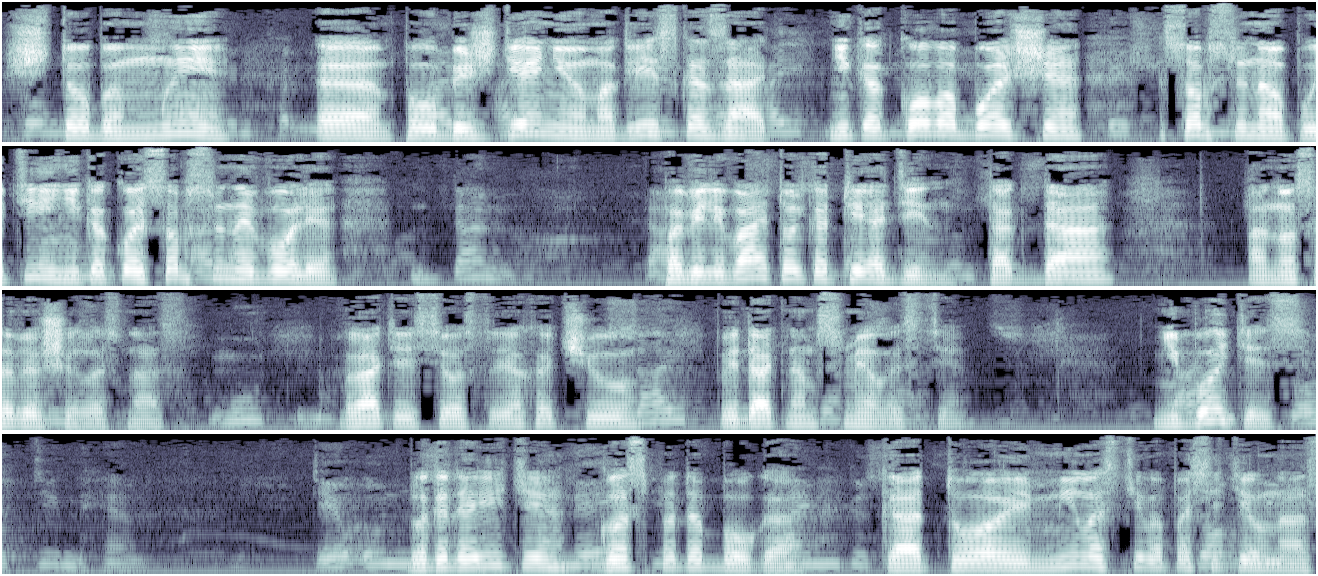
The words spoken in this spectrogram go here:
чтобы мы э, по убеждению могли сказать, никакого больше собственного пути, никакой собственной воли, повелевай только Ты один, тогда оно совершилось в нас. Братья и сестры, я хочу придать нам смелости. Не бойтесь Благодарите Господа Бога, который милостиво посетил нас.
